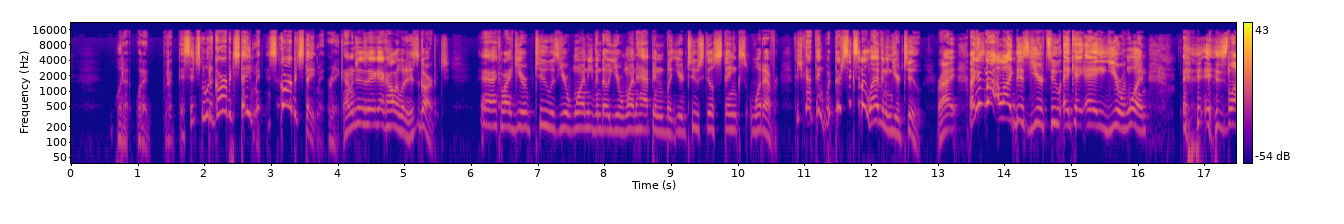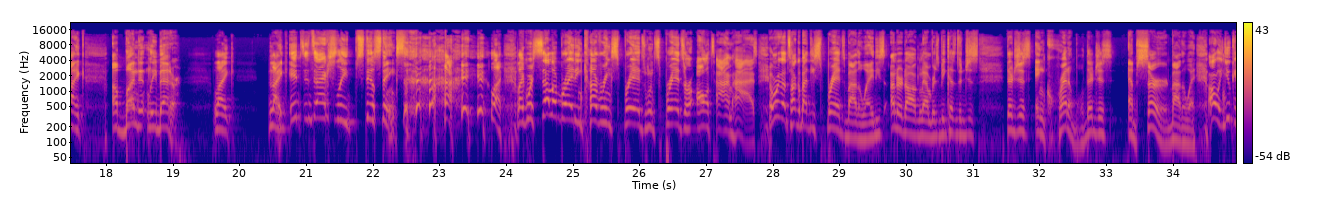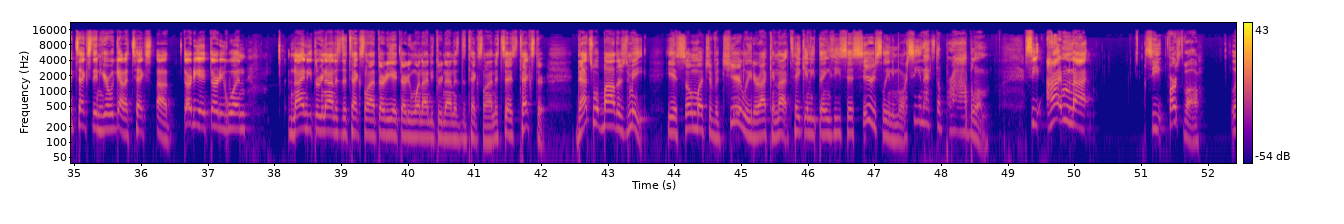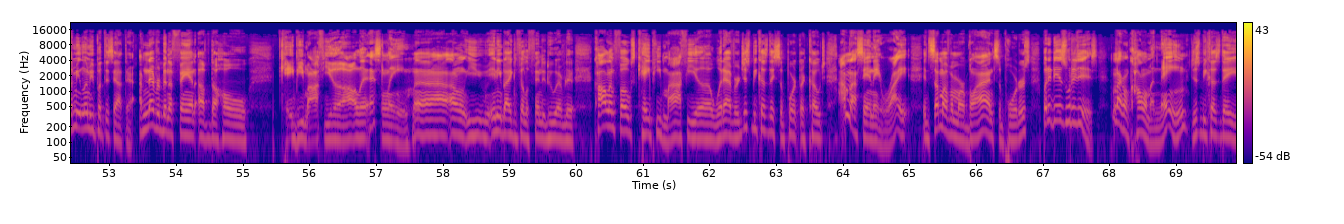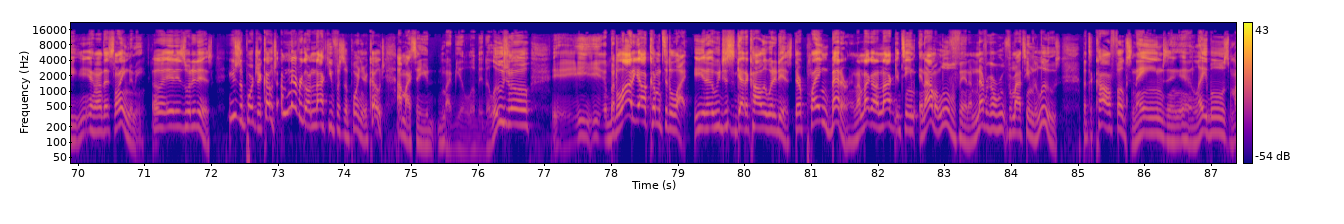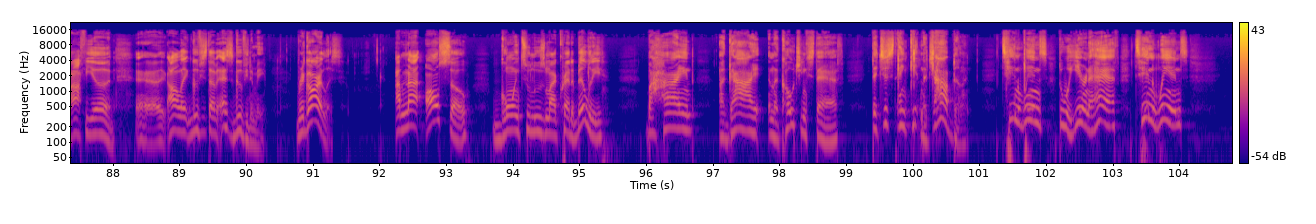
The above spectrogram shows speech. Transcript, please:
what a, what a, what a, essentially what a garbage statement. It's a garbage statement, Rick. I'm just, I gotta call it what it is. It's garbage. Yeah, acting like year two is year one, even though year one happened, but year two still stinks, whatever. Because you got to think, they're 6 and 11 in year two, right? Like, it's not like this year two, AKA year one, is like abundantly better. Like, like it's it's actually still stinks. like like we're celebrating covering spreads when spreads are all time highs, and we're gonna talk about these spreads by the way, these underdog numbers because they're just they're just incredible. They're just absurd by the way. Oh, and you can text in here. We got a text uh 3831 939 is the text line. 3831 939 is the text line. It says, Texter, that's what bothers me. He is so much of a cheerleader, I cannot take anything he says seriously anymore. See, and that's the problem. See, I'm not. See, first of all, let me let me put this out there. I've never been a fan of the whole KP Mafia, all that. That's lame. Uh, I don't. You anybody can feel offended, whoever. They, calling folks KP Mafia, whatever, just because they support their coach. I'm not saying they're right, and some of them are blind supporters, but it is what it is. I'm not gonna call them a name just because they, you know, that's lame to me. Uh, It is what it is. You support your coach. I'm never gonna knock you for supporting your coach. I might say you might be a little bit delusional, but a lot of y'all coming to the light. You know, we just got to call it what it is. They're playing better, and I'm not gonna knock team. And I'm a Louisville fan. I'm never gonna root for my team to lose. But to call folks names and, and labels, mafia, and uh, all that goofy stuff, that's goofy to me. Regardless, I'm not also going to lose my credibility behind a guy and a coaching staff that just ain't getting the job done. 10 wins through a year and a half, 10 wins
